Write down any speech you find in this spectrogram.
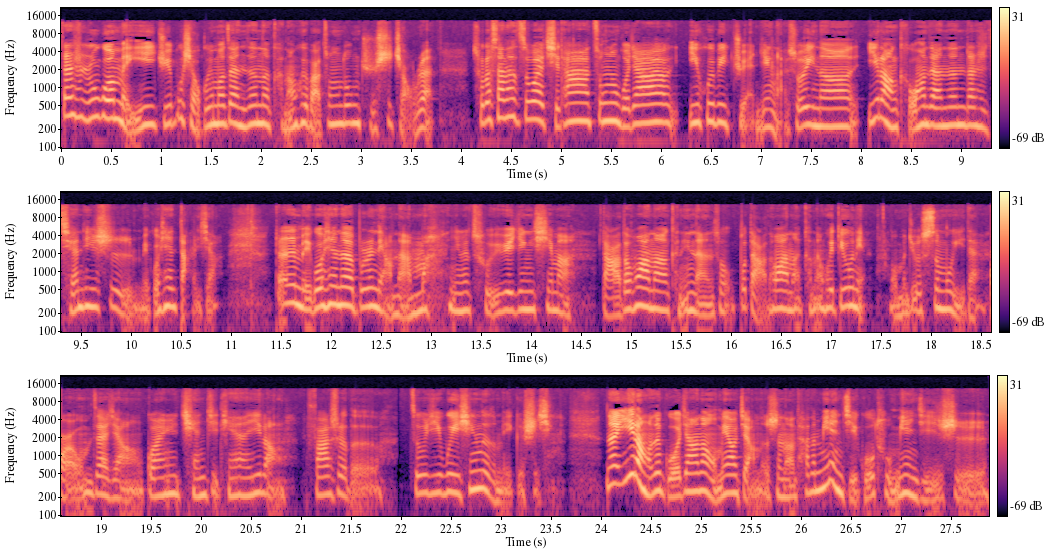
但是如果美伊局部小规模战争呢，可能会把中东局势搅乱。除了沙特之外，其他中东国家亦会被卷进来。所以呢，伊朗渴望战争，但是前提是美国先打一架。但是美国现在不是两难嘛？因为处于月经期嘛，打的话呢肯定难受，不打的话呢可能会丢脸。我们就拭目以待。会儿我们再讲关于前几天伊朗发射的。洲际卫星的这么一个事情，那伊朗这国家呢，我们要讲的是呢，它的面积国土面积是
